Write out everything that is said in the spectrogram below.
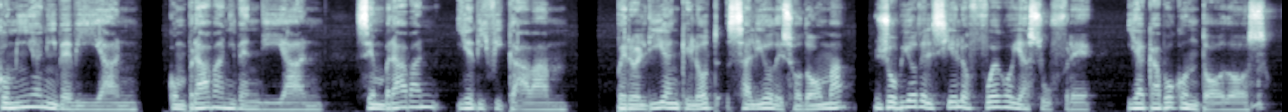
Comían y bebían, compraban y vendían, sembraban y edificaban. Pero el día en que Lot salió de Sodoma, llovió del cielo fuego y azufre, y acabó con todos.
